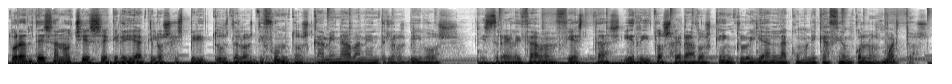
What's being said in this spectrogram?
Durante esa noche se creía que los espíritus de los difuntos caminaban entre los vivos y se realizaban fiestas y ritos sagrados que incluían la comunicación con los muertos.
